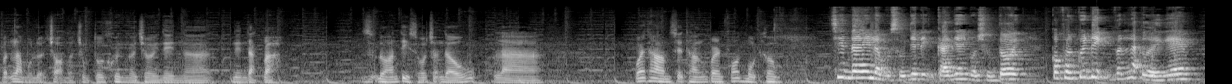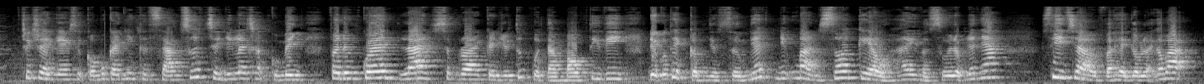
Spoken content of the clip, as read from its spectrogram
vẫn là một lựa chọn mà chúng tôi khuyên người chơi nên uh, nên đặt vào. Dự đoán tỷ số trận đấu là West Ham sẽ thắng Brentford 1-0. Trên đây là một số nhận định cá nhân của chúng tôi, còn phần quyết định vẫn là ở anh em. Chúc cho anh em sẽ có một cái nhìn thật sáng suốt trên những lựa chọn của mình và đừng quên like, subscribe kênh youtube của Tám Bóng TV để có thể cập nhật sớm nhất những màn soi kèo hay và sôi động nhất nhé. Xin chào và hẹn gặp lại các bạn.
